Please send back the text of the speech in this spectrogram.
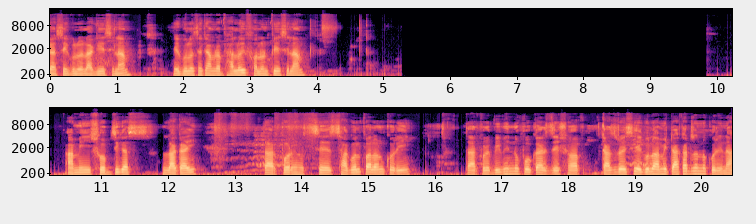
গাছ এগুলো লাগিয়েছিলাম। এগুলো থেকে আমরা ভালোই ফলন পেয়েছিলাম। আমি সবজি গাছ লাগাই, তারপর হচ্ছে ছাগল পালন করি। তারপরে বিভিন্ন প্রকার যেসব কাজ রয়েছে, এগুলো আমি টাকার জন্য করি না।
